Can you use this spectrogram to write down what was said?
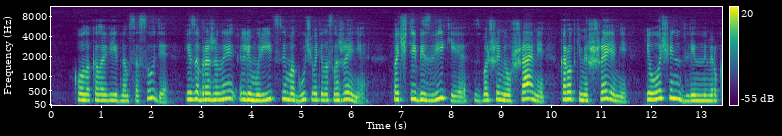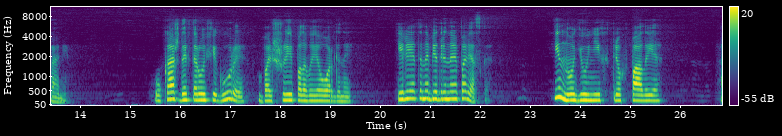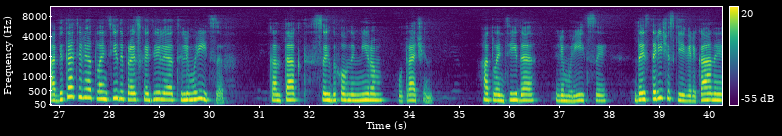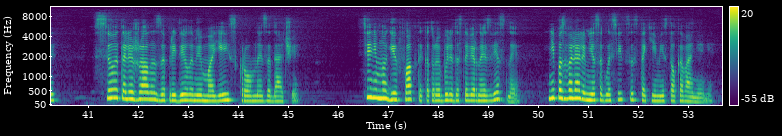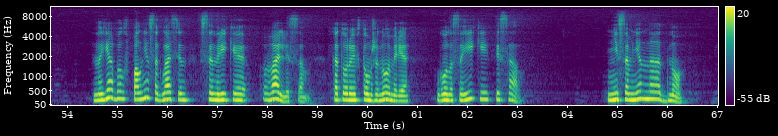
колоколовидном сосуде изображены лемурийцы могучего телосложения, почти безликие, с большими ушами, короткими шеями и очень длинными руками. У каждой второй фигуры большие половые органы. Или это набедренная повязка? И ноги у них трехпалые – Обитатели Атлантиды происходили от лемурийцев. Контакт с их духовным миром утрачен. Атлантида, лемурийцы, доисторические великаны все это лежало за пределами моей скромной задачи. Те немногие факты, которые были достоверно известны, не позволяли мне согласиться с такими истолкованиями. Но я был вполне согласен с Энрике Валлисом, который в том же номере Голоса Ики писал: Несомненно одно:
